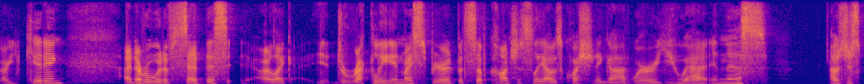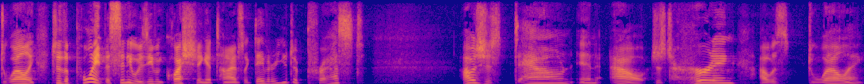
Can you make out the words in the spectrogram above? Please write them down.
are you kidding? I never would have said this or uh, like directly in my spirit, but subconsciously I was questioning God, where are you at in this? I was just dwelling to the point that Cindy was even questioning at times, like, David, are you depressed? I was just down and out, just hurting. I was dwelling.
